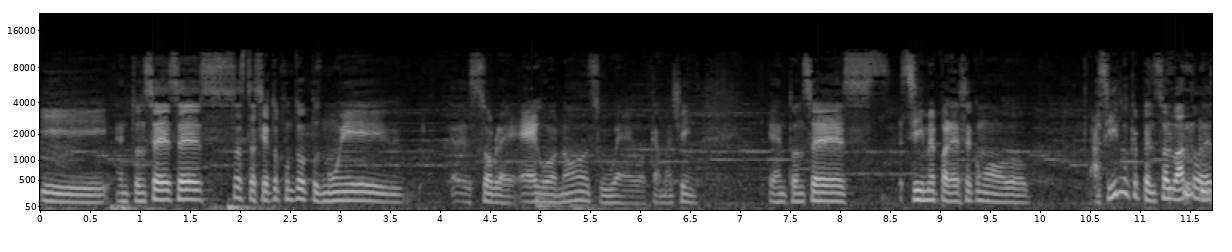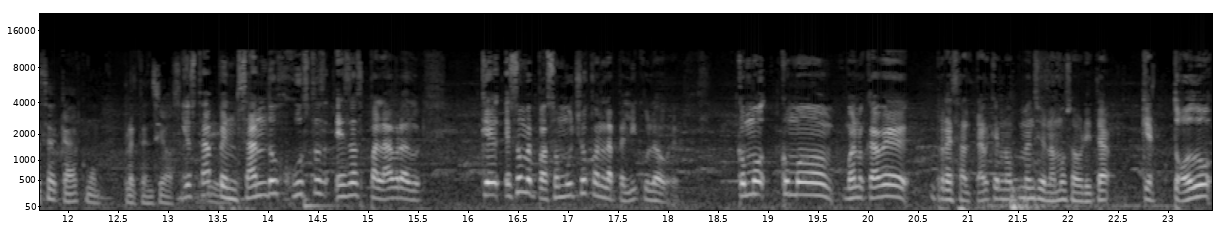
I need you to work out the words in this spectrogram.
Y entonces es hasta cierto punto pues muy eh, sobre ego, ¿no? Su ego, acá machine. Entonces sí me parece como así lo que pensó el vato ese acá como pretencioso. Yo estaba Y- pensando justo esas palabras, güey. Que eso me pasó mucho con la película, güey. Como, como, bueno, cabe resaltar que no mencionamos ahorita que todo,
